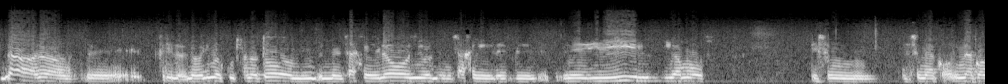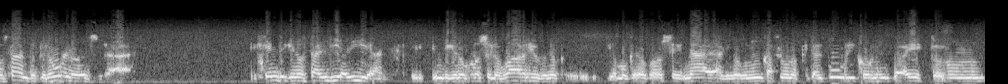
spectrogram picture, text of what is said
No, no, eh, sí, lo, lo venimos escuchando todo, el mensaje del odio, el mensaje de, de- de dividir, digamos, es un es una, una constante, pero bueno, es gente que no está al día a día, gente que no conoce los barrios, que no, digamos que no conoce nada, que no- nunca fue a un hospital público, nunca esto, no-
